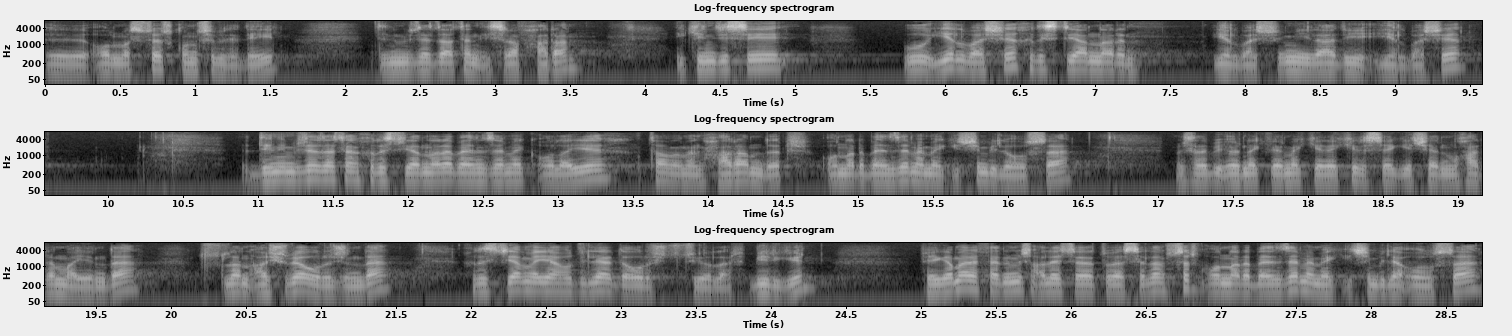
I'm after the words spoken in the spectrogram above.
e, olması söz konusu bile değil. Dinimizde zaten israf haram. İkincisi bu yılbaşı Hristiyanların yılbaşı, miladi yılbaşı. Dinimizde zaten Hristiyanlara benzemek olayı tamamen haramdır. Onlara benzememek için bile olsa mesela bir örnek vermek gerekirse geçen Muharrem ayında tutulan aşure orucunda Hristiyan ve Yahudiler de oruç tutuyorlar bir gün. Peygamber Efendimiz Aleyhisselatü Vesselam sırf onlara benzememek için bile olsa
